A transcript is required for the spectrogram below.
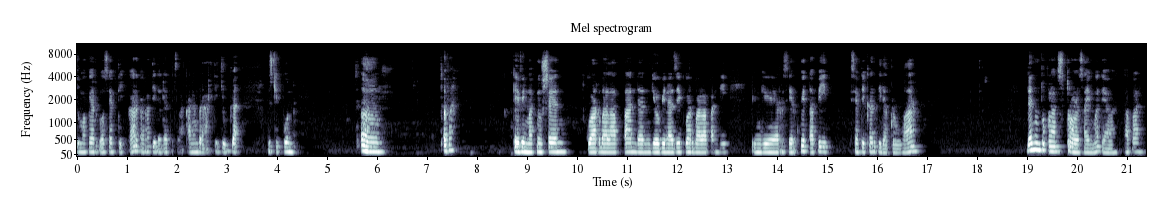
cuma virtual safety car karena tidak ada kecelakaan yang berarti juga. Meskipun um, apa? Kevin Magnussen keluar balapan dan Giovinazzi keluar balapan di pinggir sirkuit tapi safety car tidak keluar. Dan untuk Lance Stroll sayang banget ya apa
